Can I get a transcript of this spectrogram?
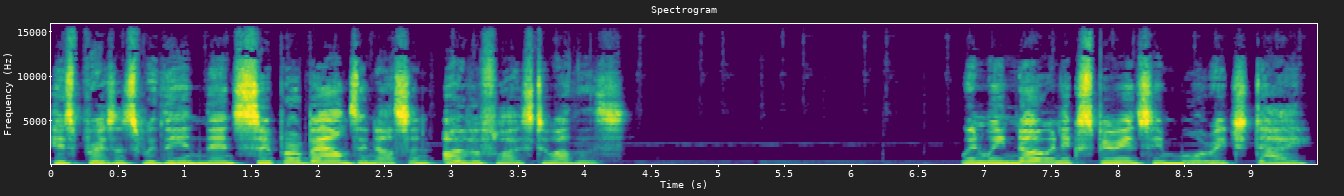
His presence within then superabounds in us and overflows to others. When we know and experience Him more each day,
